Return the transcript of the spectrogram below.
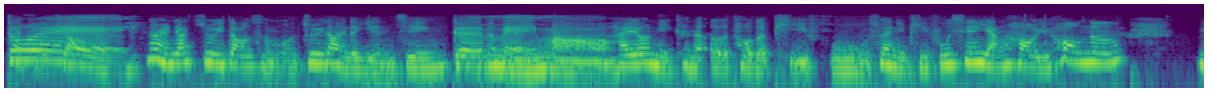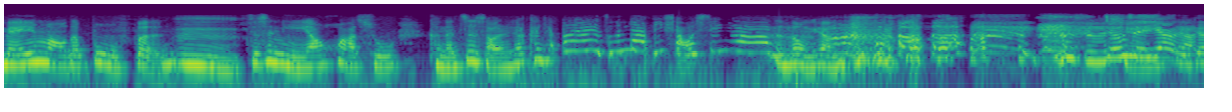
戴口罩。对，那人家注意到什么？注意到你的眼睛跟你的眉眉毛还有你可能额头的皮肤。所以你皮肤先养好以后呢，眉毛的部分，嗯，就是你要画出可能至少人家看起来，哎，这个蜡笔小新啊的那种样子，就是就是要一个。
